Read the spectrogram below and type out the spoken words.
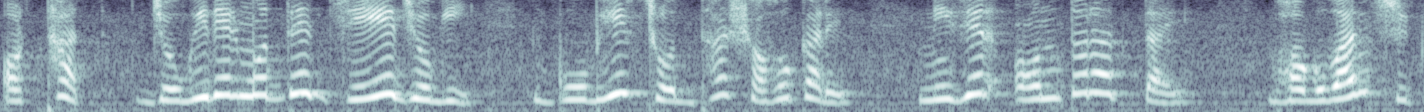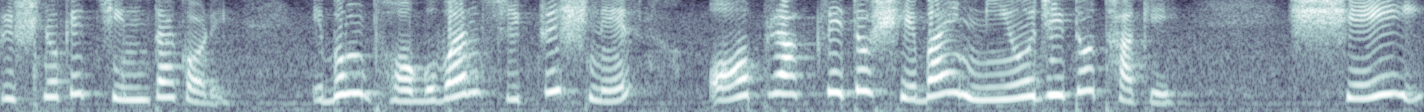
অর্থাৎ যোগীদের মধ্যে যে যোগী গভীর শ্রদ্ধা সহকারে নিজের অন্তরাত্মায় ভগবান শ্রীকৃষ্ণকে চিন্তা করে এবং ভগবান শ্রীকৃষ্ণের অপ্রাকৃত সেবায় নিয়োজিত থাকে, সেই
